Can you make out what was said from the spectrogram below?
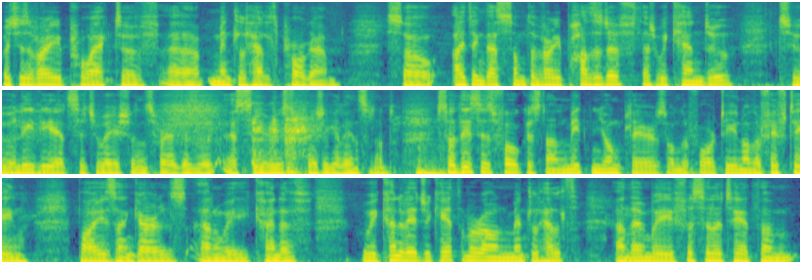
which is a very proactive uh, mental health program. So I think that's something very positive that we can do to alleviate situations where there's a, a serious critical incident. So this is focused on meeting young players under 14, under 15, boys and girls, and we kind of we kind of educate them around mental health, and then we facilitate them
